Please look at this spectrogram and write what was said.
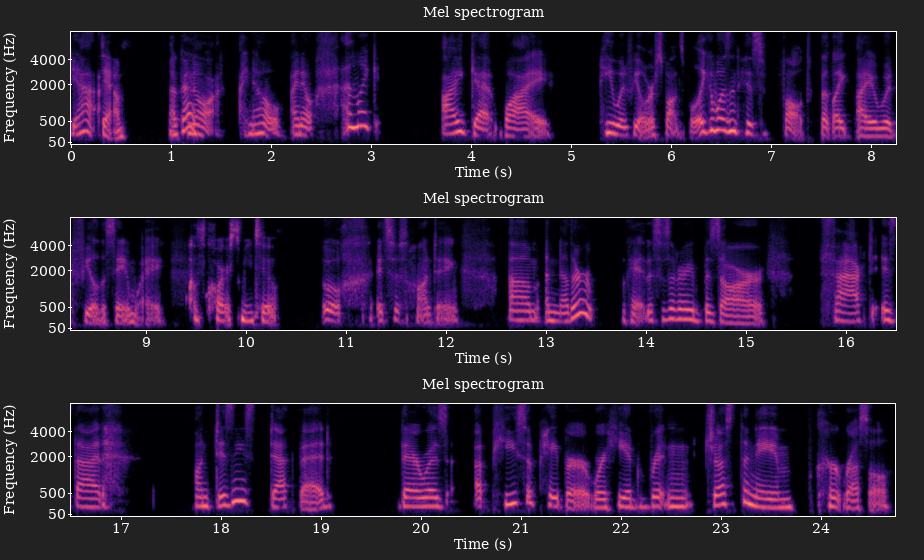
yeah Yeah. Okay. no i know i know and like i get why he would feel responsible like it wasn't his fault but like i would feel the same way Of course, me too. ugh it's just haunting um another okay this is a very bizarre fact is that on disney's deathbed there was a piece of paper where he had written just the name kurt russell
